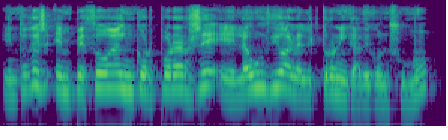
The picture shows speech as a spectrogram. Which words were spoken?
Entonces empezó a incorporarse el audio a la electrónica de consumo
